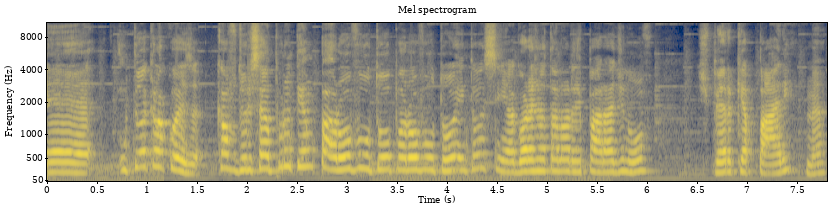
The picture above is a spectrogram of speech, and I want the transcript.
É, então é aquela coisa, Call of Duty saiu por um tempo, parou, voltou, parou, voltou. Então assim, agora já tá na hora de parar de novo. Espero que a pare, né?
